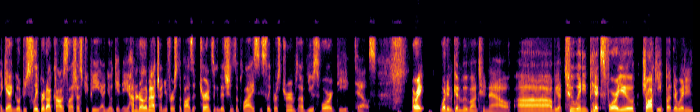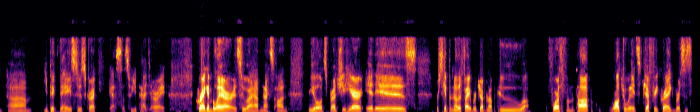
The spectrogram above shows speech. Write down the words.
Again, go to sleeper.com slash SGP and you'll get a $100 match on your first deposit. Terms and conditions apply. See Sleeper's terms of use for details. All right, what are we going to move on to now? Uh, we got two winning picks for you. Chalky, but they're winning. Um, you picked DeJesus, correct? Yes, that's who you picked. All right. Craig and Blair is who I have next on the old spreadsheet here. It is, we're skipping another fight. We're jumping up to fourth from the top. Welterweights, Jeffrey Craig versus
